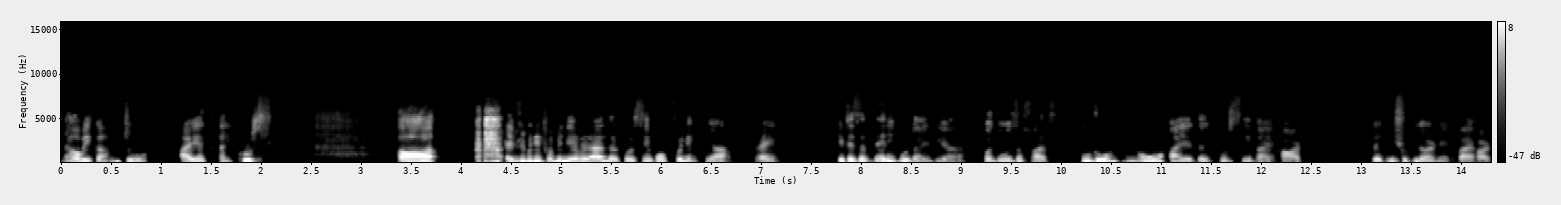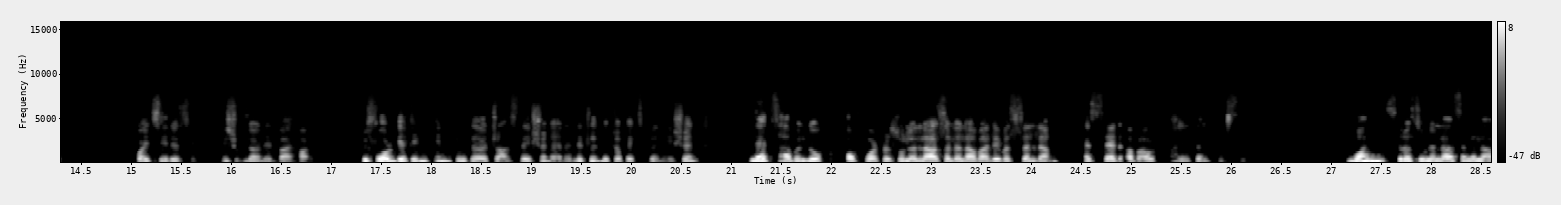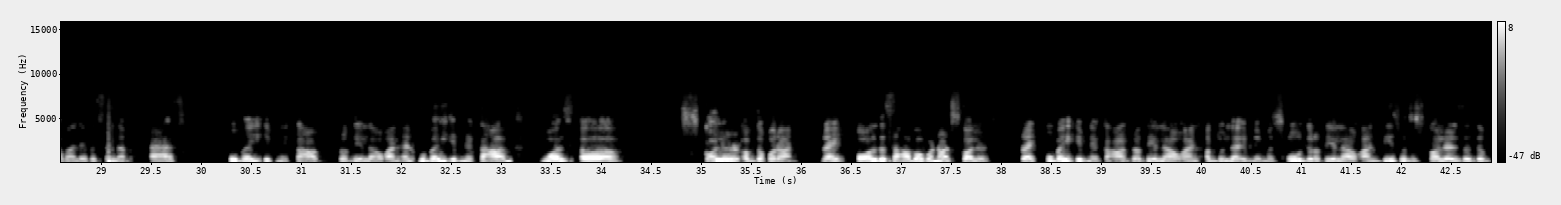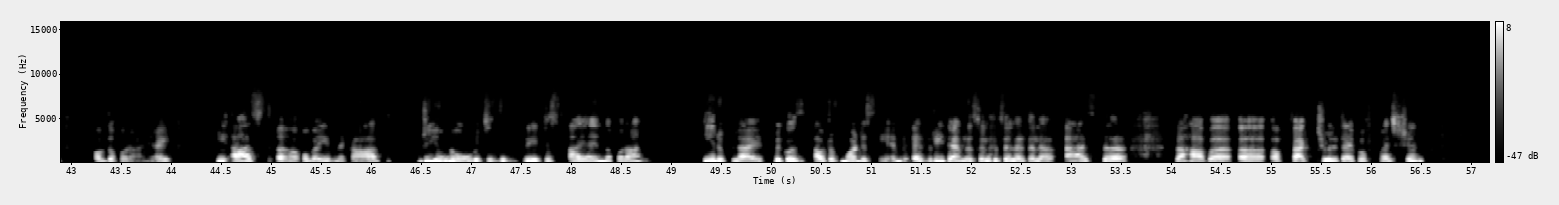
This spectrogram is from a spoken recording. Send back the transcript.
Now we come to Ayat al Kursi. Uh, everybody familiar with Ayat al Kursi? Hopefully, yeah, right? It is a very good idea for those of us who don't know Ayat al Kursi by heart that we should learn it by heart. Quite seriously, we should learn it by heart. Before getting into the translation and a little bit of explanation, let's have a look of what Rasulullah has said about Ayat al-Kursi. Once Rasulullah wasallam asked Ubay ibn Ka'b and Ubay ibn Ka'b was a scholar of the Quran, right? All the Sahaba were not scholars, right? Ubay ibn Ka'b and Abdullah ibn Mas'ud and these were the scholars of the of the Quran, right? He asked uh, Ubay ibn Ka'b, "Do you know which is the greatest ayah in the Quran?" He replied, because out of modesty, and every time Rasulullah asked the Sahaba uh, a factual type of question,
